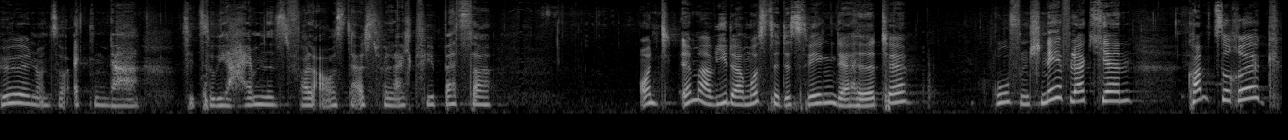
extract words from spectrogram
Höhlen und so Ecken, da sieht so geheimnisvoll aus, da ist vielleicht viel besser. Und immer wieder musste deswegen der Hirte rufen, Schneeflöckchen, komm zurück.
